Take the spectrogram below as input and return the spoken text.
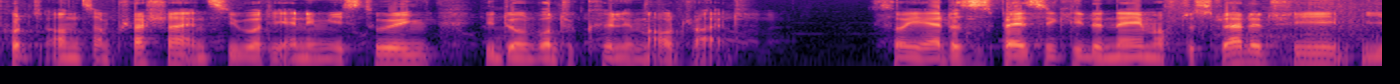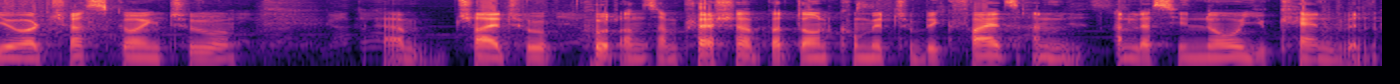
put on some pressure and see what the enemy is doing, you don't want to kill him outright. So yeah, this is basically the name of the strategy, you are just going to um, try to put on some pressure, but don't commit to big fights un unless you know you can win.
